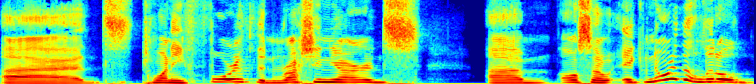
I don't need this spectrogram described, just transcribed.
uh, in rushing yards. Um, also, ignore the little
